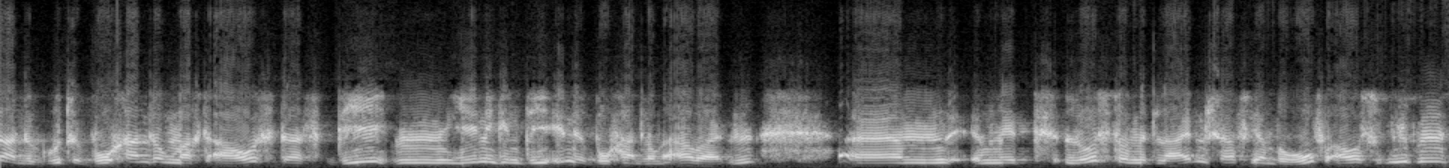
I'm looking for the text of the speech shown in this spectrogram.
Ja, eine gute Buchhandlung macht aus, dass diejenigen, die in der Buchhandlung arbeiten, ähm, mit Lust und mit Leidenschaft ihren Beruf ausüben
